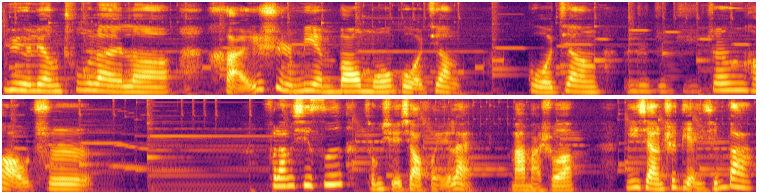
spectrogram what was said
月亮出来了，还是面包抹果酱，果酱这这这真好吃。”弗朗西斯从学校回来，妈妈说：“你想吃点心吧？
